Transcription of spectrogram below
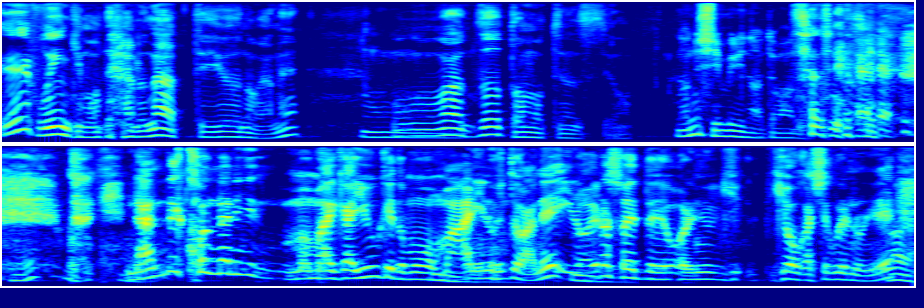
ええ雰囲気持ってあるなっていうのがね、うん。僕はずっと思ってるんですよ。何しんみりになってまんの？なんでこんなにもう毎回言うけども、周りの人はねいろいろそうやって俺に評価してくれるのにね、はいは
